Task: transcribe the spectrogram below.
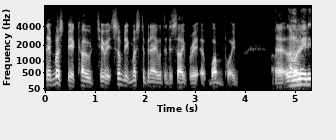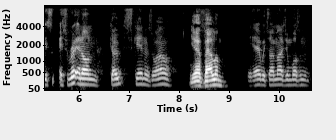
There must be a code to it. Somebody must have been able to decipher it at one point. Uh, And I mean, it's it's written on goat skin as well. Yeah, vellum. Yeah, which I imagine wasn't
